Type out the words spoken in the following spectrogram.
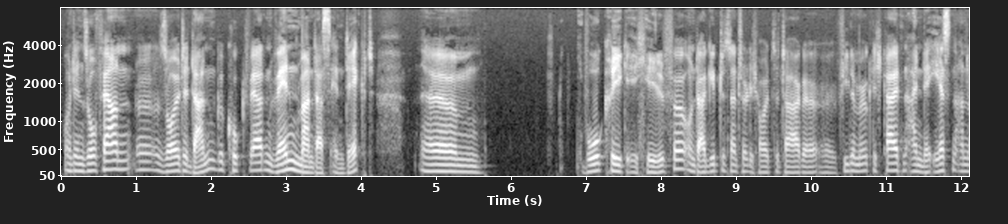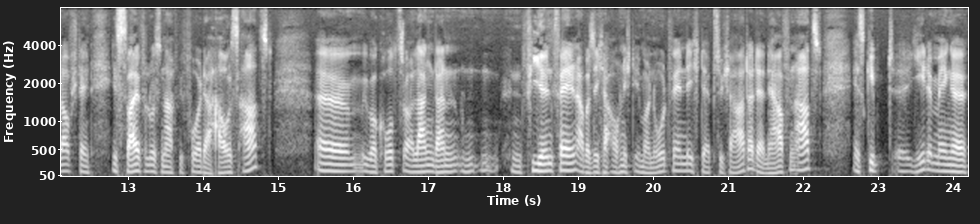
Und insofern äh, sollte dann geguckt werden, wenn man das entdeckt, ähm, wo kriege ich Hilfe? Und da gibt es natürlich heutzutage äh, viele Möglichkeiten. Eine der ersten Anlaufstellen ist zweifellos nach wie vor der Hausarzt über kurz oder lang dann in vielen Fällen, aber sicher auch nicht immer notwendig, der Psychiater, der Nervenarzt. Es gibt äh, jede Menge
